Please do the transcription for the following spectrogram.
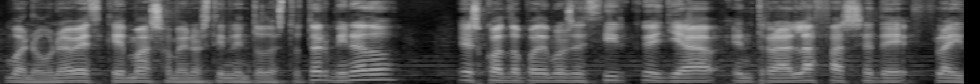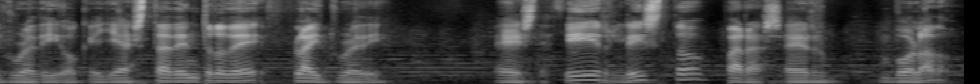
Bueno, una vez que más o menos tienen todo esto terminado, es cuando podemos decir que ya entra la fase de Flight Ready o que ya está dentro de Flight Ready. Es decir, listo para ser volado.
